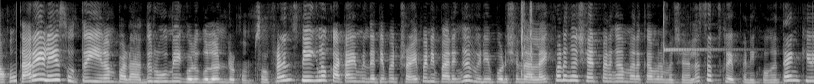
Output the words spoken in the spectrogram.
ஆகும். தரையிலேயே சுத்த ஈரம் படாது ரூமே குலுகுலுன்னு இருக்கும். ஸோ ஃப்ரெண்ட்ஸ் நீங்களும் கட்டாயம் இந்த டிப்பை ட்ரை பண்ணி பாருங்கள் வீடியோ பிடிச்சிருந்தா லைக் பண்ணுங்கள் ஷேர் பண்ணுங்கள் மறக்காம நம்ம சேனலை சப்ஸ்கிரைப் பண்ணிக்கோங்க. தேங்க்யூ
